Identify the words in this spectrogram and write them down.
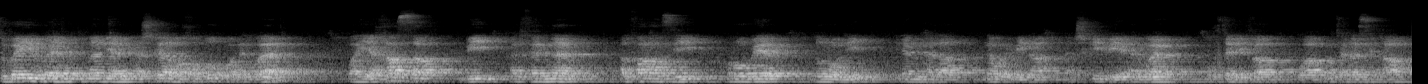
تبين ما بها من أشكال وخطوط وألوان وهي خاصة بالفنان الفرنسي روبير دونوني. إلى من هذا نوع من التشكيل به ألوان مختلفة ومتناسقة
